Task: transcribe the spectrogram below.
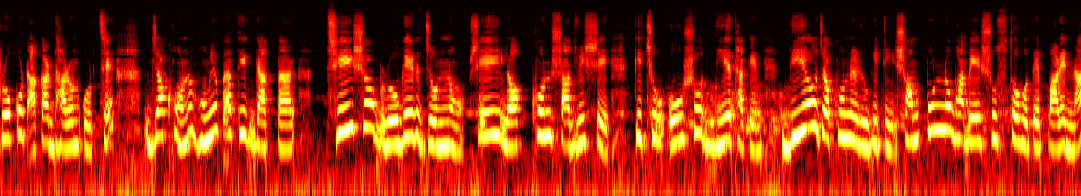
প্রকট আকার ধারণ করছে যখন হোমিওপ্যাথিক ডাক্তার সেই সব রোগের জন্য সেই লক্ষণ সাদৃশ্যে কিছু ঔষধ দিয়ে থাকেন। দিয়েও যখন রুগীটি সম্পূর্ণভাবে সুস্থ হতে পারেন না,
